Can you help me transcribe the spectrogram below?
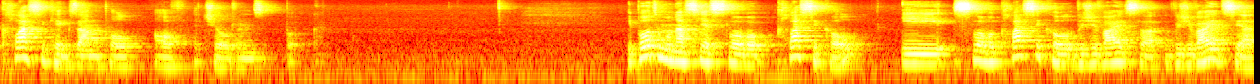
classic example of a children's book. І потім у нас є слово classical, і слово classical виживається, виживається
